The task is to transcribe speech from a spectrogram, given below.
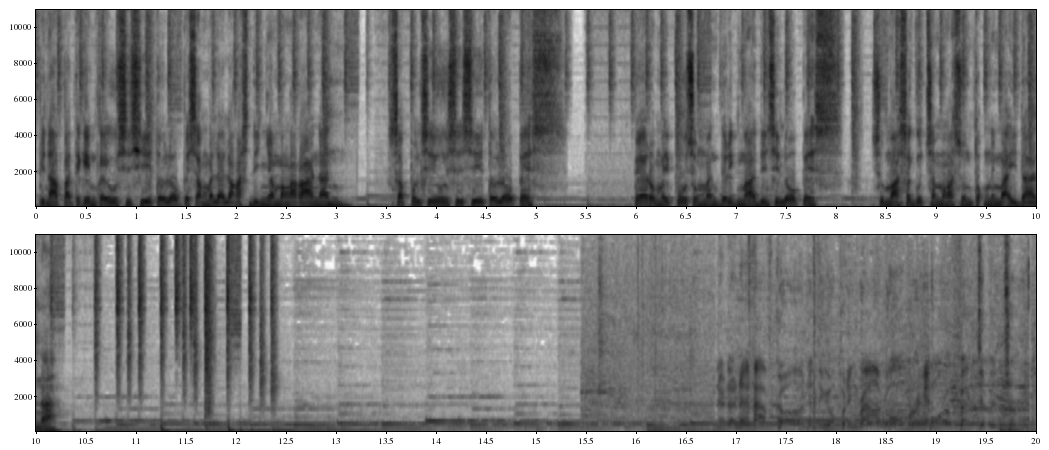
Pinapatikim kay Yusicito Lopez ang malalakas din niyang mga kanan. Sa pulsiyo si Cito Lopez. Pero may pusong mandirigma din si Lopez. Sumasagot sa mga suntok ni Maidana. And a half gone in the opening round. More effective in terms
